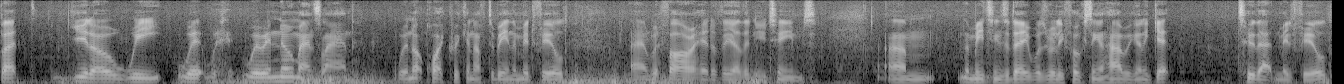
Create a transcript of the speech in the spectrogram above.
But, you know, we, we're, we're in no man's land. We're not quite quick enough to be in the midfield, and we're far ahead of the other new teams. Um, the meeting today was really focusing on how we're going to get to that midfield.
